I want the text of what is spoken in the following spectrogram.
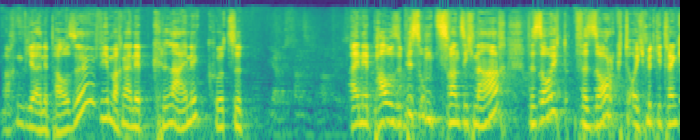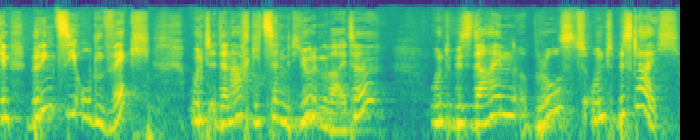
Machen wir eine Pause. Wir machen eine kleine, kurze eine Pause bis um 20 nach. Versorgt, versorgt euch mit Getränken, bringt sie oben weg und danach geht's dann mit Jürgen weiter. Und bis dahin Prost und bis gleich.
